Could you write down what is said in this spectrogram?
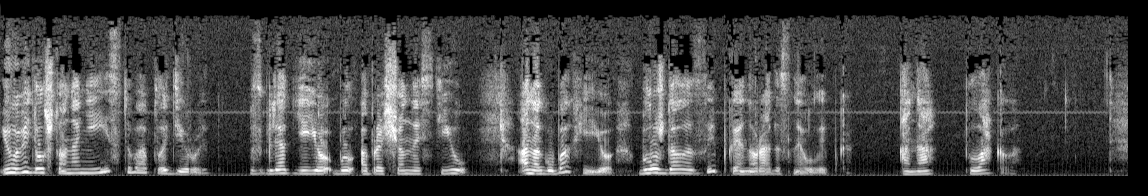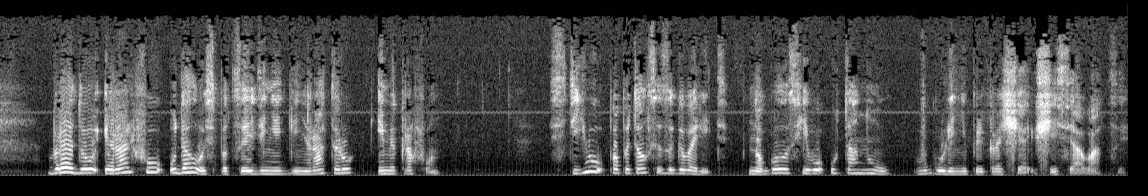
и увидел, что она неистово аплодирует. Взгляд ее был обращен на Стью, а на губах ее блуждала зыбкая, но радостная улыбка. Она плакала. Брэду и Ральфу удалось подсоединить генератору и микрофон. Стью попытался заговорить, но голос его утонул в гуле непрекращающейся овации.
